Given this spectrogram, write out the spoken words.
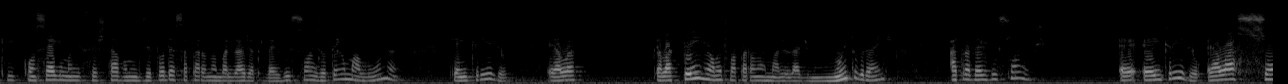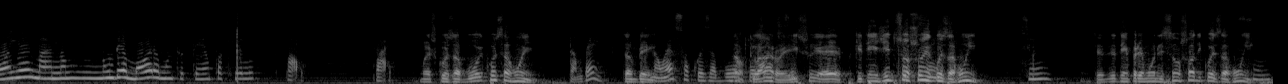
que consegue manifestar, vamos dizer, toda essa paranormalidade através dos sonhos. Eu tenho uma aluna que é incrível. Ela, ela tem realmente uma paranormalidade muito grande através dos sonhos é, é incrível. Ela sonha, mas não, não demora muito tempo aquilo, pau, vai. Mas coisa boa e coisa ruim? Também. Também. Não é só coisa boa. Não, claro, é isso é. Porque tem gente que só sonha coisa ruim. Sim. Entendeu? Tem premonição só de coisa ruim. Sim,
